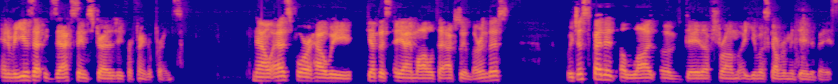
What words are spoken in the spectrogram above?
And we use that exact same strategy for fingerprints. Now, as for how we get this AI model to actually learn this, we just fed it a lot of data from a US government database.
